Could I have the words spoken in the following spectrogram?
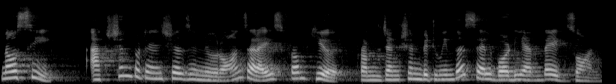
Now see, action potentials in neurons arise from here, from the junction between the cell body and the axon.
